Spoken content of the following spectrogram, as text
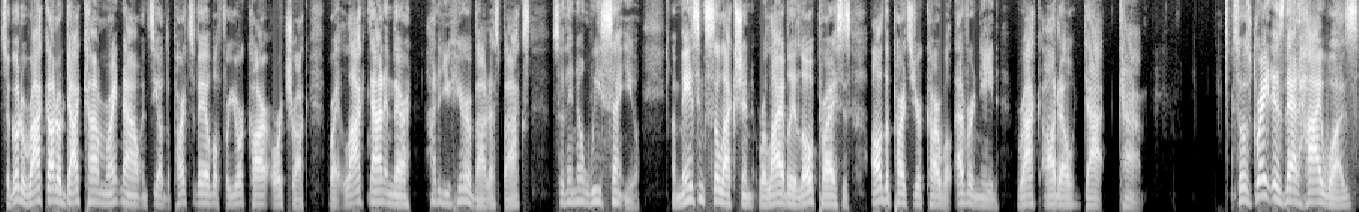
So go to rockauto.com right now and see all the parts available for your car or truck, right? Locked down in there. How did you hear about us box? So they know we sent you. Amazing selection, reliably low prices, all the parts your car will ever need. RockAuto.com. So, as great as that high was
